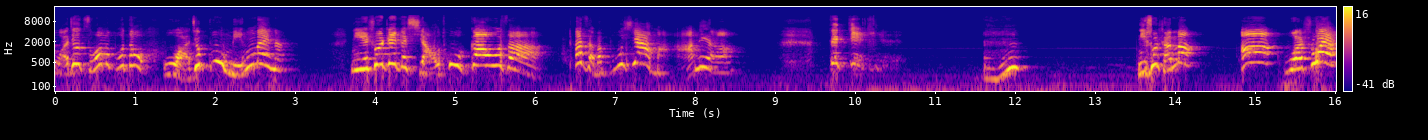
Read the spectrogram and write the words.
我就琢磨不透，我就不明白呢。你说这个小兔羔子，他怎么不下马呢？这这，嗯，你说什么？啊，我说呀，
